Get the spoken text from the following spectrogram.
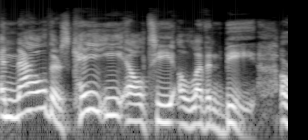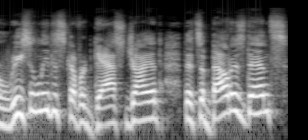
and now there's KELT 11b, a recently discovered gas giant that's about as dense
